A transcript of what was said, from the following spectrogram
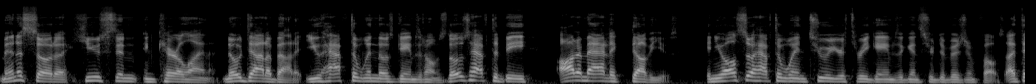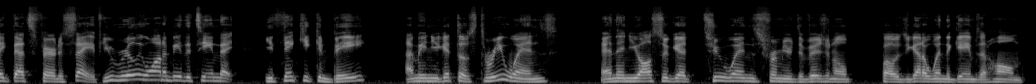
Minnesota, Houston, and Carolina. No doubt about it. You have to win those games at home. Those have to be automatic W's. And you also have to win two of your three games against your division foes. I think that's fair to say. If you really want to be the team that you think you can be, I mean, you get those three wins, and then you also get two wins from your divisional foes. You got to win the games at home,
